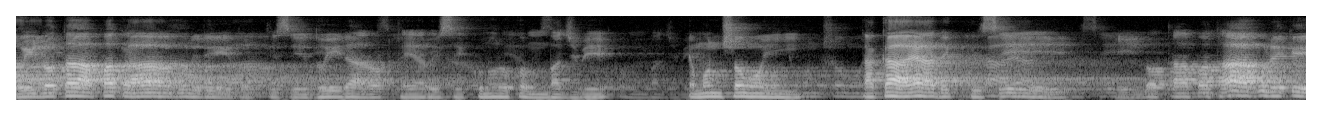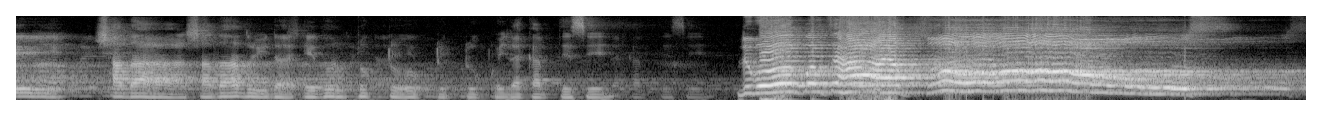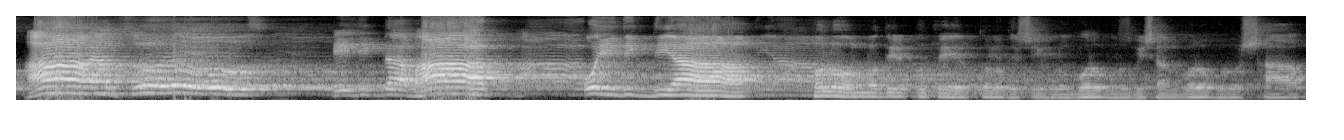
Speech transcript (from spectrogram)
ওই লতা পাতা গুলি রে ধরতেছে ধৈরা রটকাইয়া রয়েছে কোন রকম বাজবে। এমন সময় তাকায়া দেখতেছে, এই লতা পাতা গুলিকে সাদা সাদা দুইটা এদুর টুক টুক টুক টুক কইরা কাটতেছে। যুবক বলছে, হায় আফসোস! আফসোস, এই দিকটা ভাগ ওই দিক দিয়া হলো নদীর কূপের তলদেশে হলো বড় বড় বিশাল, বড় বড় সাপ।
